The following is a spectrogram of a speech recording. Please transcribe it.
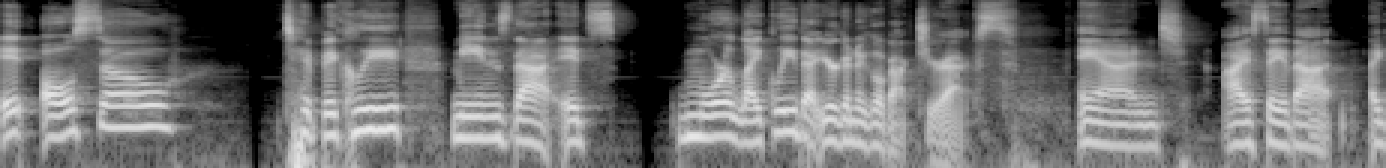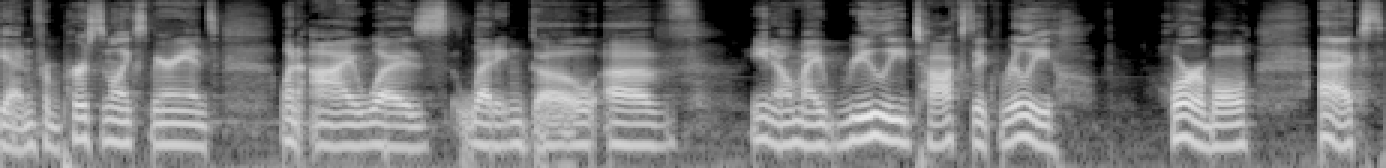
It also typically means that it's more likely that you're going to go back to your ex. And I say that again from personal experience when I was letting go of, you know, my really toxic, really horrible ex.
